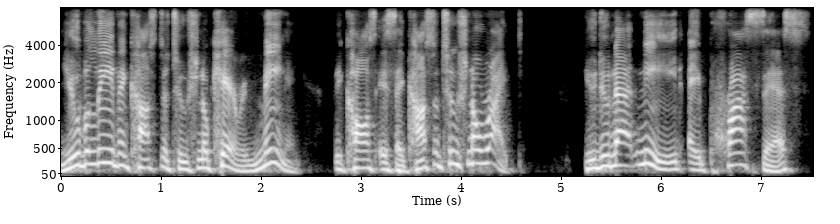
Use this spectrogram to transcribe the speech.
you believe in constitutional carry, meaning because it's a constitutional right, you do not need a process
